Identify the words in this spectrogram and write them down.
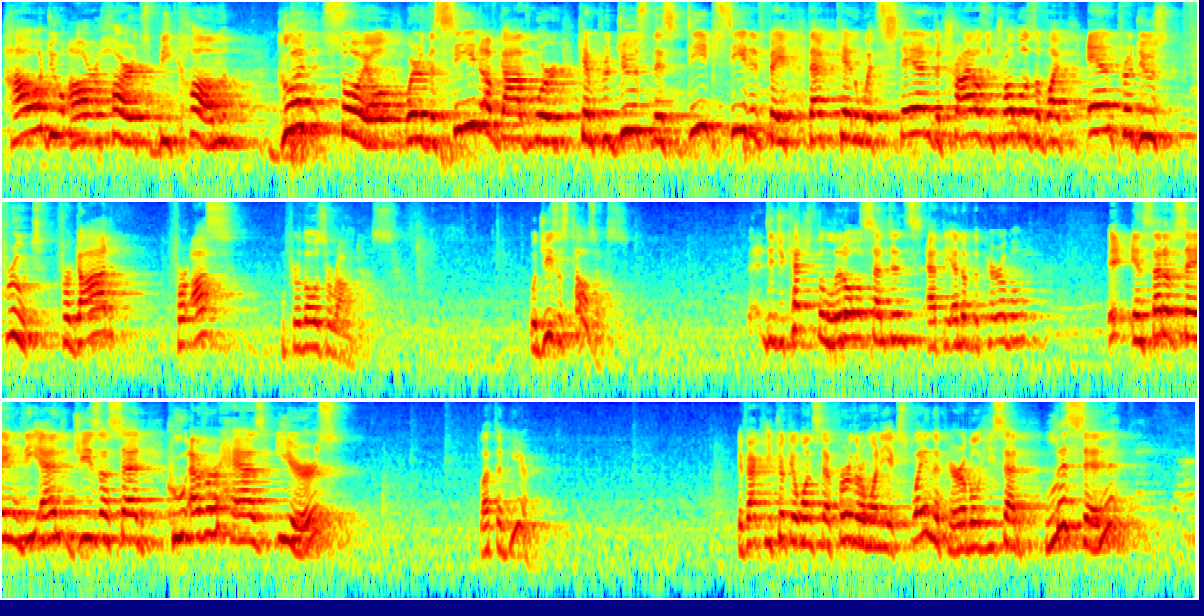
How do our hearts become good soil where the seed of God's word can produce this deep seated faith that can withstand the trials and troubles of life and produce fruit for God for us and for those around us? Well, Jesus tells us Did you catch the little sentence at the end of the parable? Instead of saying the end, Jesus said, Whoever has ears, let them hear. In fact, he took it one step further when he explained the parable. He said, Listen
